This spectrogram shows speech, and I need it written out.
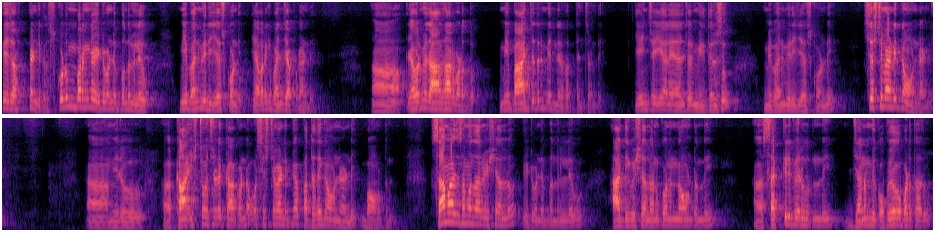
పేజ్ ఆఫ్ పెంటికల్స్ కుటుంబపరంగా ఎటువంటి ఇబ్బందులు లేవు. మీ పని మీరు చేసుకోండి. ఎవరికి పని చెప్పకండి. ఎవరి మీద ఆధారపడద్దు. మీ బాధ్యతను మీరు నిర్వర్తించండి. ఏం చేయాలి ఏం చేయాలి మీకు తెలుసు. మీ పని మీరు చేసుకోండి. సిస్టమేటిక్గా ఉండండి. మీరు కా ఇష్టం వచ్చినట్టు కాకుండా సిస్టమేటిక్గా పద్ధతిగా ఉండండి. బాగుంటుంది. సామాజిక సంబంధాల విషయాల్లో ఎటువంటి ఇబ్బందులు లేవు. ఆర్థిక విషయాల్లో అనుకూలంగా ఉంటుంది. సర్కిల్ పెరుగుతుంది జనం మీకు ఉపయోగపడతారు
